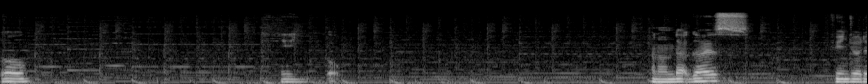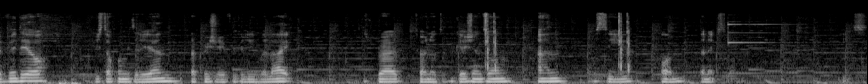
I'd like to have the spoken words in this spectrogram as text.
go. Here you go. And on that guys, if you enjoyed the video, if you stuck with me to the end, I'd appreciate if you could leave a like, subscribe, turn notifications on, and I'll see you on the next one. Peace.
